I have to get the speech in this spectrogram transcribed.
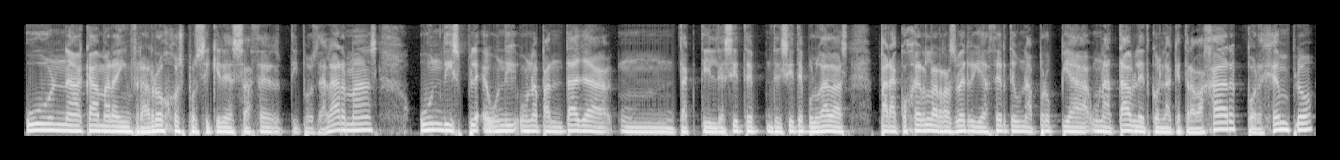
una cámara de infrarrojos por si quieres hacer tipos de alarmas, un display, una pantalla mm, táctil de 7, de 7 pulgadas para coger la Raspberry y hacerte una propia una tablet con la que trabajar, por ejemplo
